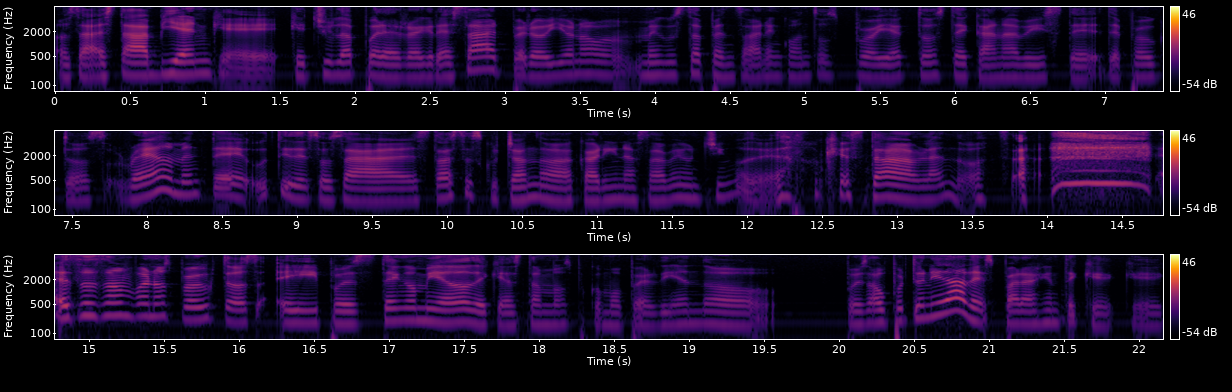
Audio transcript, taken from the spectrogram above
o sea, está bien que, que Chula puede regresar, pero yo no me gusta pensar en cuántos proyectos de cannabis, de, de productos realmente útiles. O sea, estás escuchando a Karina, sabe un chingo de lo que está hablando. O sea, esos son buenos productos y pues tengo miedo de que estamos como perdiendo pues oportunidades para gente que, que,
